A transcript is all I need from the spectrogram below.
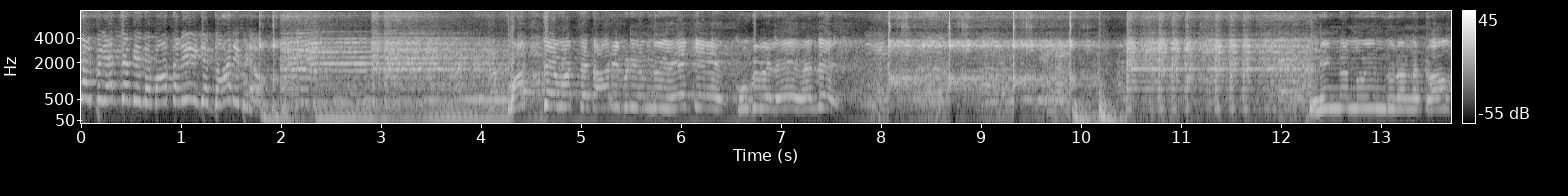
ಸ್ವಲ್ಪ ಎಚ್ಚರದಿಂದ ಮಾತಾಡಿ ನಿನಗೆ ದಾರಿ ಬಿಡ. ಮತ್ತೆ ಮತ್ತೆ ದಾರಿ ಬಿಡಿ ಎಂದು ಏಕೆ ಕೂಗುವೆಲೆ ಹೇಳಿದೆ. ನಿನ್ನನ್ನು ಇಂದು ನನ್ನ ಕಾಮ್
